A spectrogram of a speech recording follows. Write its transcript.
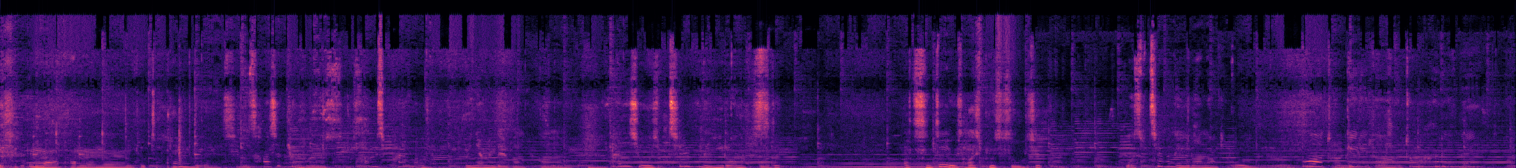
20분만 가면은 도착하는데 지금 40분 걸렸어. 38분. 왜냐면 내가 아까 1시 57분에 일어났거든? 아 진짜 여기 40분 있었어 우리 집? 57분에 일어났고 우와 독일이다. 좀 흐리네. 아,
